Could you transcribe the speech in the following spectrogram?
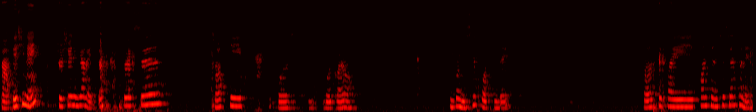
자 대신에 줄 수 있는 게 하나 있죠. 플렉스 저스티 뭐, 뭘까요? 이건 있을 것 같은데 justify content 센터네요.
